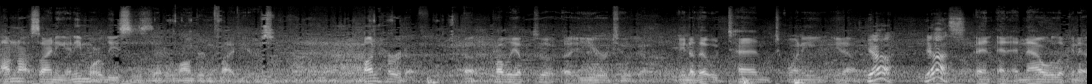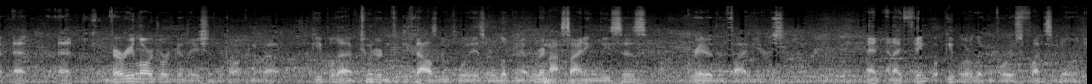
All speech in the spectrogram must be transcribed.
I'm not signing any more leases that are longer than five years. Unheard of. Uh, probably up to a, year or two ago. You know, that would 10, 20, you know. Yeah, yes. And, and, and now we're looking at, at, at very large organizations we're talking about. People that have 250,000 employees are looking at, we're not signing leases greater than five years. And, and I think what people are looking for is flexibility.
